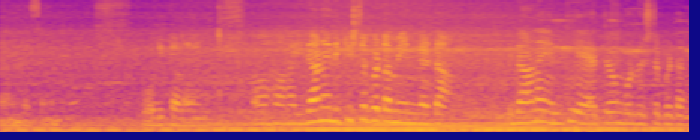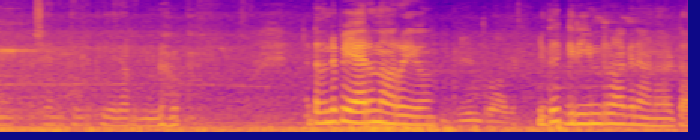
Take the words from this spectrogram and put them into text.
സാൻഡ സാൻഡ ഓടിക്കളയാൻ. ആഹാ ഇതാണ് എനിക്ക് ഇഷ്ടപ്പെട്ട മീൻ കേട്ടാ. ഇതാണ് എനിക്ക് ഏറ്റവും കൂടുതൽ ഇഷ്ടപ്പെട്ട മീൻ. പക്ഷെ എനിക്ക് പേര് അറിഞ്ഞില്ല കേട്ടോ അതിന്റെ പേരെന്ന് പറയോ? ഇത് ഗ്രീൻ ഡ്രാഗൺ ആണ് കേട്ടോ.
